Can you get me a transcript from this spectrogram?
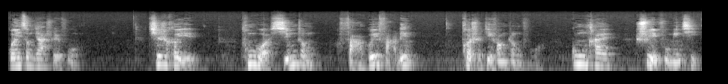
关于增加税负，其实可以通过行政法规法令，迫使地方政府公开税负明细。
